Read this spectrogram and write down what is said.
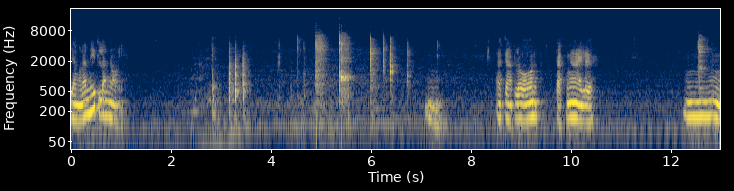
อย่างละนิดละหน่อยอากาศร้อนตักง่ายเลย อืม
